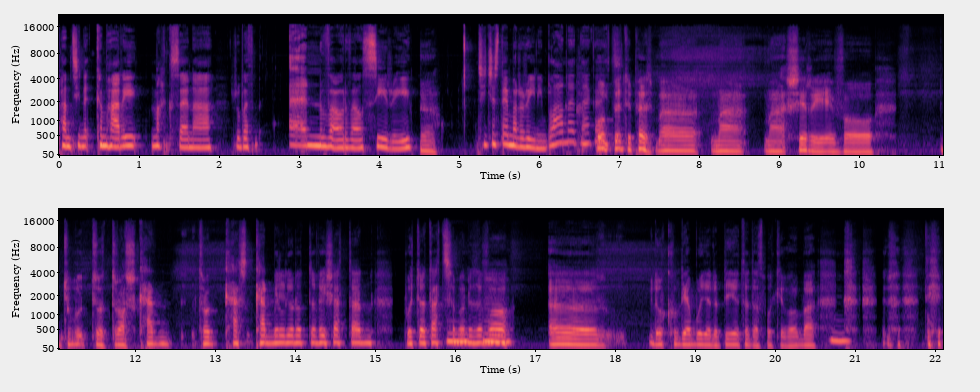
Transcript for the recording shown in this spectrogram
pan ti'n cymharu Max N a rhywbeth enfawr fel Siri, yeah. ti jyst ddim ar yr un i'n blaned, na gait? Wel, beth yw'r peth, mae ma, ma Siri efo dros can, dros can miliwn o dyfeisiadau'n bwydo data mm, mewn iddo fo. Mm. Uh, un o'r cwmnïau mwyaf yn y byd yn datblygu fo. Ma, mm. Dwi'n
